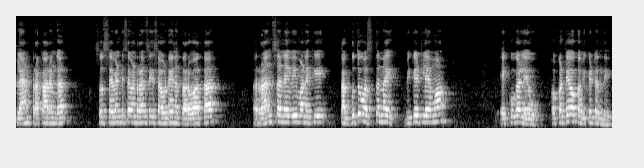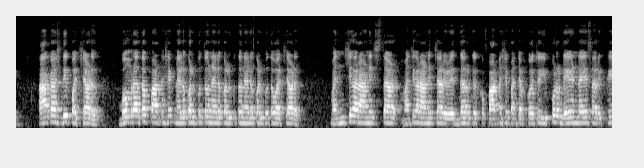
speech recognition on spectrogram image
ప్లాన్ ప్రకారంగా. సో సెవెంటీ సెవెన్ రన్స్ వేసి అవుట్ అయిన తర్వాత రన్స్ అనేవి మనకి తగ్గుతూ వస్తున్నాయి. వికెట్లు ఏమో ఎక్కువగా లేవు. ఒకటే ఒక వికెట్ ఉంది. ఆకాష్ దీప్ వచ్చాడు. బుమ్రాతో పార్ట్నర్షిప్ నెలకొల్పుతూ నెలకొల్పుతూ నెలకొల్పుతూ వచ్చాడు. మంచిగా రాణిస్తాడు మంచిగా రాణించారు ఇద్దరికి పార్ట్నర్షిప్ అని చెప్పుకోవచ్చు. ఇప్పుడు డే అండ్ అయ్యేసరికి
